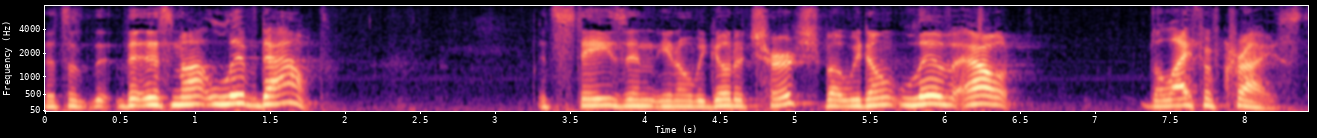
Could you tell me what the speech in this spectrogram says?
It's, a, it's not lived out. It stays in, you know, we go to church, but we don't live out the life of Christ.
